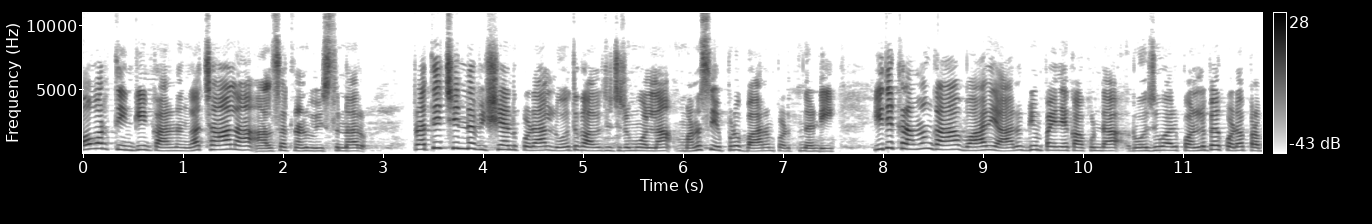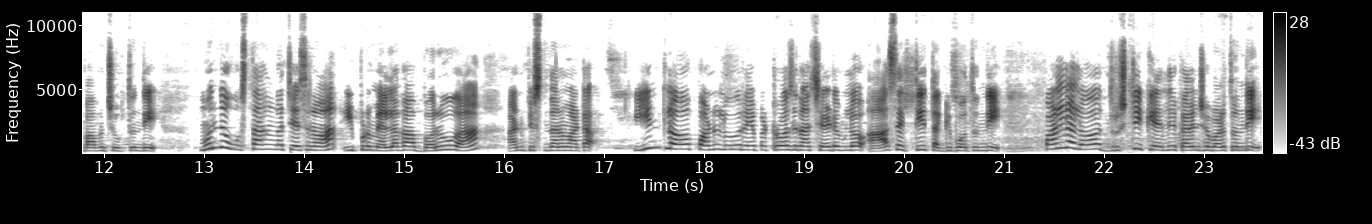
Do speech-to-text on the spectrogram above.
ఓవర్ థింకింగ్ కారణంగా చాలా అలసటను అనుభవిస్తున్నారు. ప్రతి చిన్న విషయాన్ని కూడా లోతుగా ఆలోచించడం వల్ల మనసు ఎప్పుడూ భారం పడుతుందండి. ఇది క్రమంగా వారి ఆరోగ్యంపైనే కాకుండా రోజువారి పనులపై కూడా ప్రభావం చూపుతుంది. ముందు ఉత్సాహంగా చేసిన ఇప్పుడు మెల్లగా బరువుగా అనిపిస్తుంది అనమాట ఇంట్లో పనులు రేపటి రోజున చేయడంలో ఆసక్తి తగ్గిపోతుంది. పనులలో దృష్టి కేంద్రీకరించబడుతుంది.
